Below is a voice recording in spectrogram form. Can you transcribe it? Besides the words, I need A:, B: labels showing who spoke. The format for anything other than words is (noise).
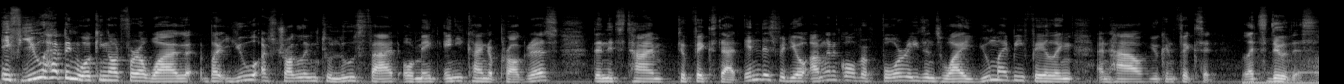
A: If you have been working out for a while, but you are struggling to lose fat or make any kind of progress, then it's time to fix that. In this video, I'm gonna go over four reasons why you might be failing and how you can fix it. Let's do this.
